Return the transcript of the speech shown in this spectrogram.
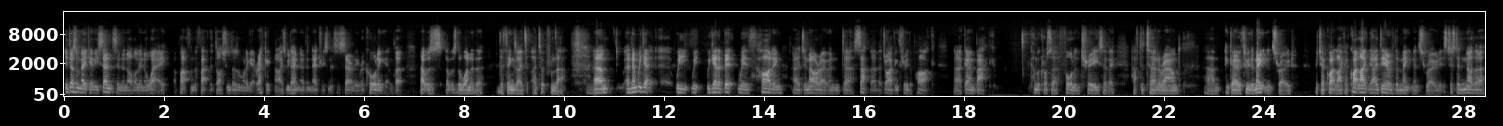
it doesn't make any sense in the novel in a way, apart from the fact that Dodgson doesn't want to get recognised. We don't know that Nedry's necessarily recording him, but that was that was the one of the the things I, t- I took from that. Mm. Um, and then we get uh, we, we we get a bit with Harding, uh, Gennaro, and uh, Sattler. They're driving through the park, uh, going back, come across a fallen tree, so they have to turn around um, and go through the maintenance road, which I quite like. I quite like the idea of the maintenance road. It's just another,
